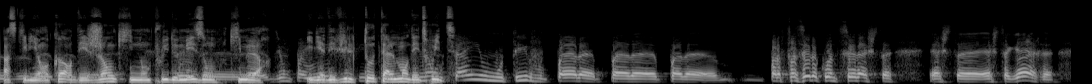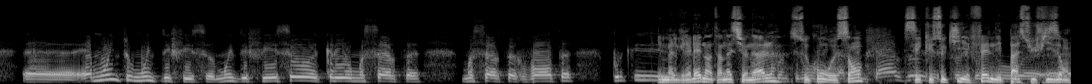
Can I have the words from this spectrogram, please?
parce qu'il y a encore des gens qui n'ont plus de maison, qui meurent. Il y a des villes totalement détruites. Fazer acontecer esta, esta, esta guerra. É muito, muito difícil, muito difícil, cria uma certa, uma certa revolta. Et malgré l'aide internationale, ce qu'on ressent, c'est que ce qui est fait n'est pas suffisant.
